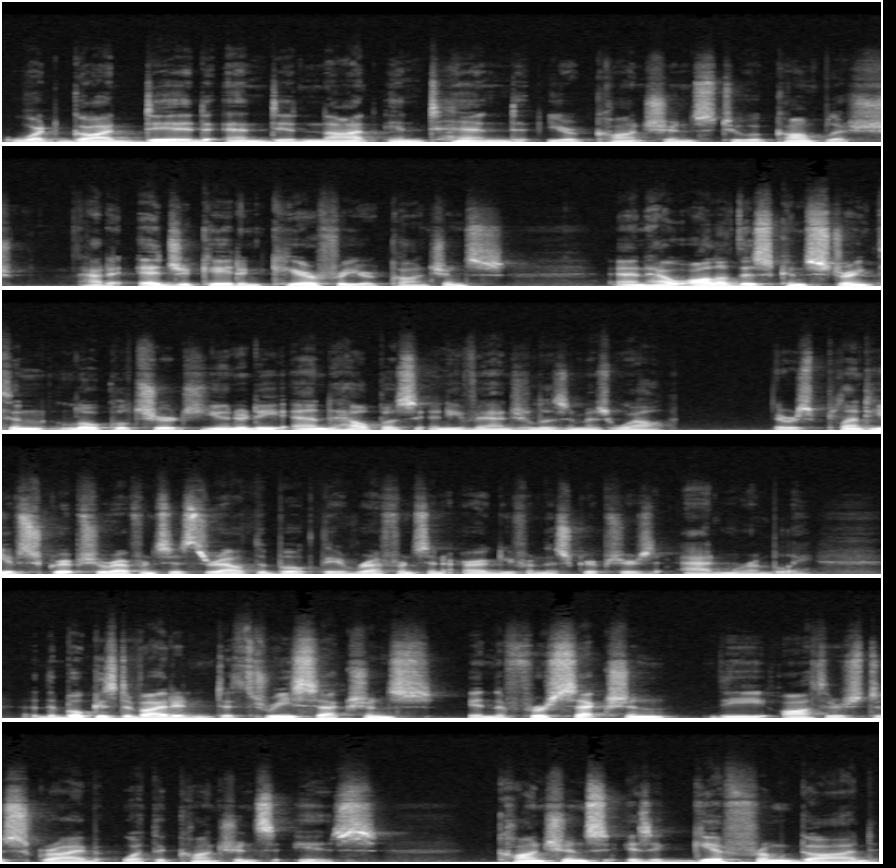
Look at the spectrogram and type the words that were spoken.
what God did and did not intend your conscience to accomplish, how to educate and care for your conscience and how all of this can strengthen local church unity and help us in evangelism as well. There is plenty of scripture references throughout the book. They reference and argue from the scriptures admirably. The book is divided into three sections. In the first section, the authors describe what the conscience is. Conscience is a gift from God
